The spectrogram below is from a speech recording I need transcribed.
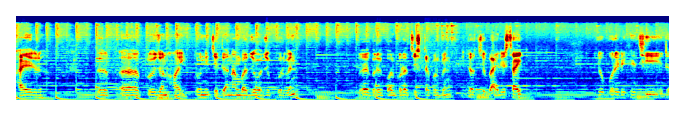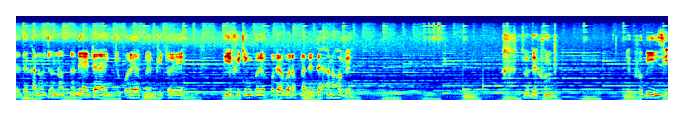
ভাইয়ের প্রয়োজন হয়, তো নিচে দেওয়া নাম্বার যোগাযোগ করবেন। দয়া করে কল করার চেষ্টা করবেন। এটা হচ্ছে বাইরের সাইড এটা উপরে রেখেছি, এটা দেখানোর জন্য আপনাদের। এটা একটু পরে আপনার ভিতরে দিয়ে ফিটিং করে পরে আবার আপনাদের দেখানো হবে। তো দেখুন এটা খুবই ইজি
